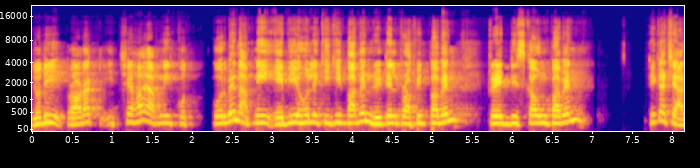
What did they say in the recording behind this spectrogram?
যদি প্রোডাক্ট ইচ্ছে হয়, আপনি কর- করবেন, আপনি এবিএ হলে কি কি পাবেন? রিটেল প্রফিট পাবেন ট্রেড ডিসকাউন্ট পাবেন, ঠিক আছে? আর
